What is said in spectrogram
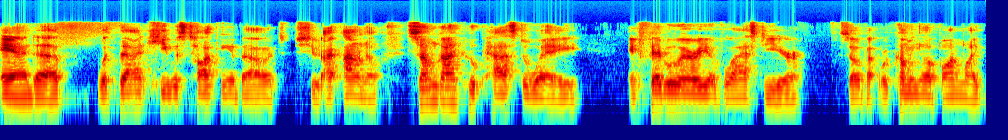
and uh, with that, he was talking about shoot, I, I don't know, some guy who passed away in February of last year. So but we're coming up on like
